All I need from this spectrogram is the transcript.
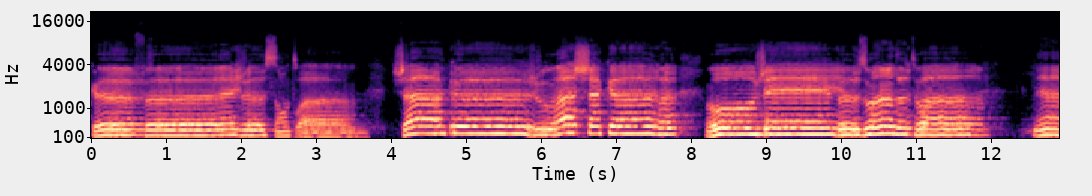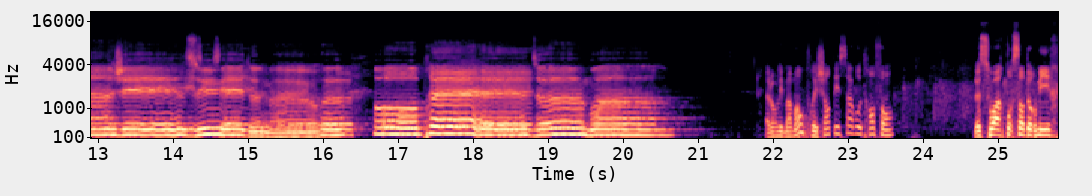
que ferais-je sans toi? Chaque jour, à chaque heure, oh j'ai besoin Alors les mamans, vous pourrez chanter ça à votre enfant le soir pour s'endormir.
